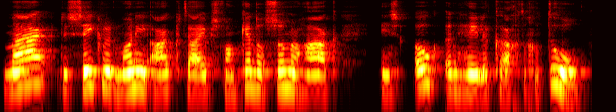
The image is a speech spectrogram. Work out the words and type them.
Maar de Sacred Money Archetypes van Kendall Summerhawk is ook een hele krachtige tool.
